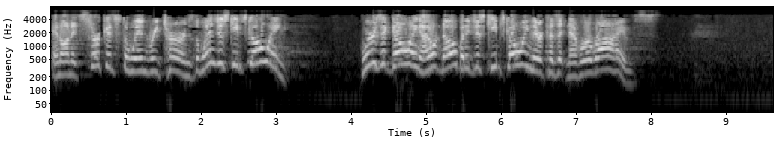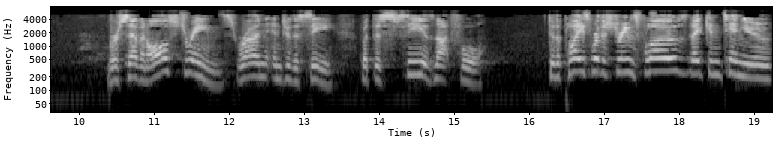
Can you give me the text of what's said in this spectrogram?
and on its circuits the wind returns. The wind just keeps going. Where's it going? I don't know, but it just keeps going there because it never arrives. Verse 7 All streams run into the sea, but the sea is not full. To the place where the streams flows, they continue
